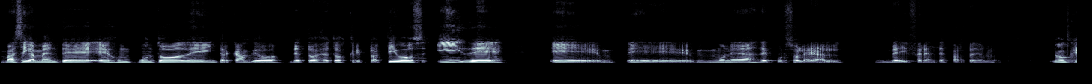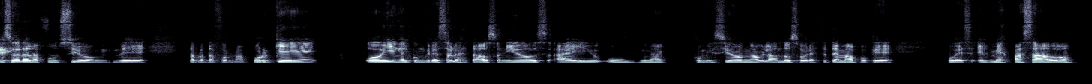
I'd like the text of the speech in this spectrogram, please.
básicamente es un punto de intercambio de todos estos criptoactivos y de eh, eh, monedas de curso legal de diferentes partes del mundo. Okay. Eso era la función de esta plataforma. ¿Por qué hoy en el Congreso de los Estados Unidos hay una comisión hablando sobre este tema? Porque pues el mes pasado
